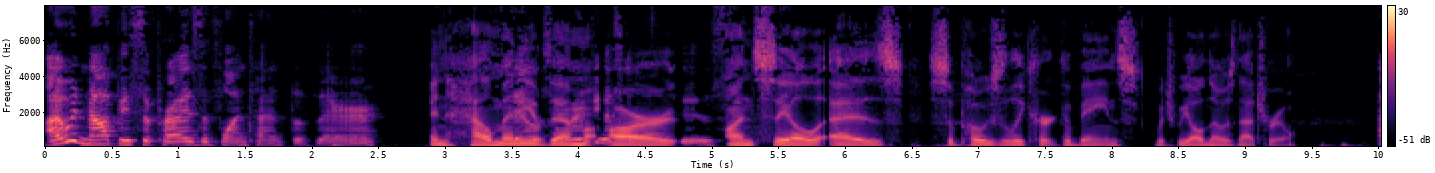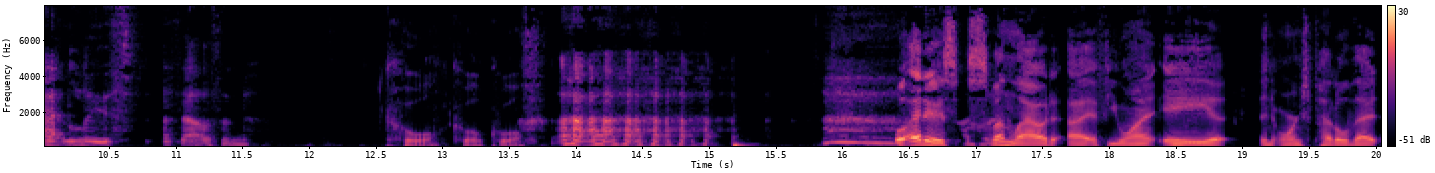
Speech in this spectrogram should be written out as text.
I would not be surprised if one tenth of their And how many of them are on sale as supposedly Kurt Cobain's, which we all know is not true? at least a thousand. Cool, cool, cool. well, Well, anyways, Spun Loud. Uh, if you want a an orange pedal that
